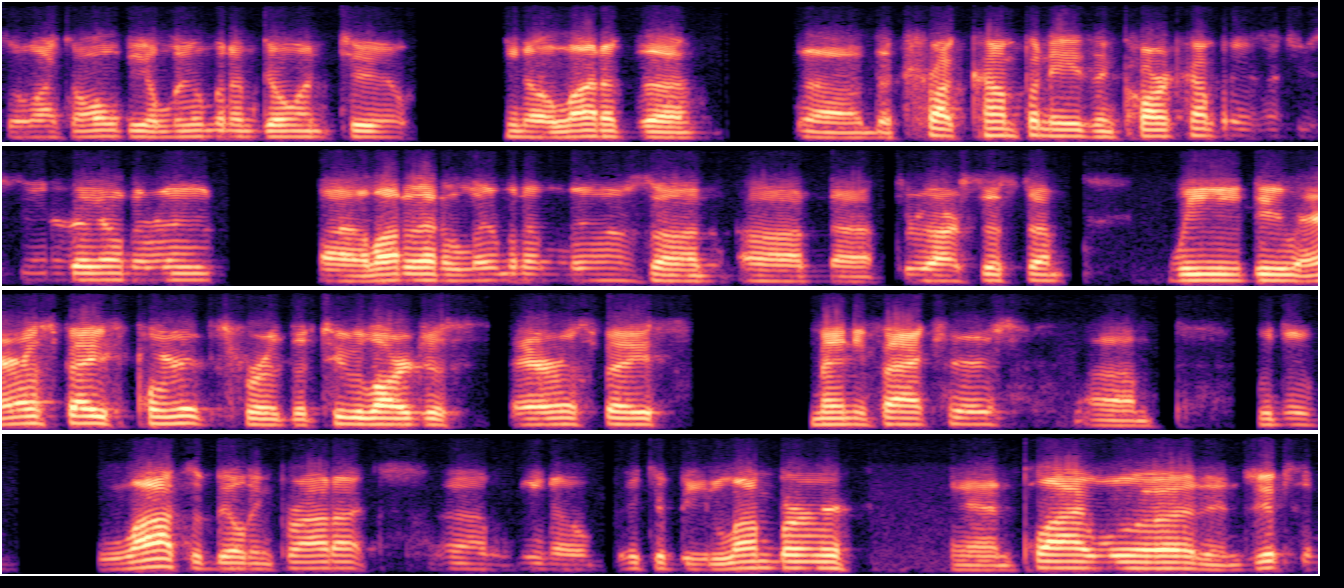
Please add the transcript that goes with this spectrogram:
So like all the aluminum going to you know a lot of the uh, the truck companies and car companies that you see today on the road. Uh, a lot of that aluminum moves on on uh, through our system. We do aerospace parts for the two largest aerospace manufacturers. Um, we do lots of building products. Um, you know, it could be lumber and plywood and gypsum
